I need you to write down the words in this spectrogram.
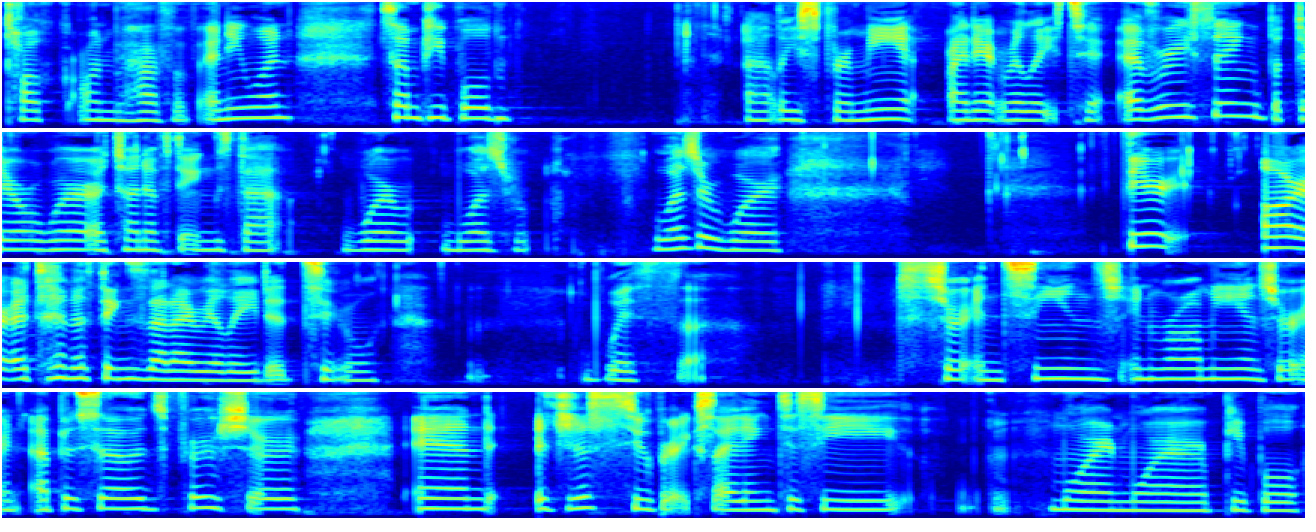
talk on behalf of anyone. Some people at least for me, I didn't relate to everything, but there were a ton of things that were was was or were there are a ton of things that I related to with uh, certain scenes in Ramy and certain episodes for sure. And it's just super exciting to see more and more people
